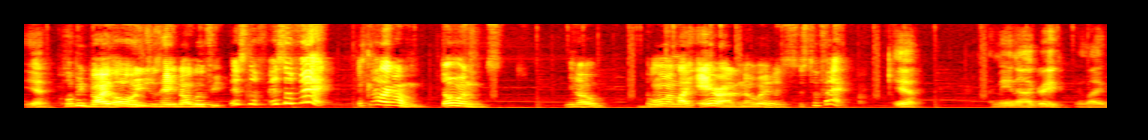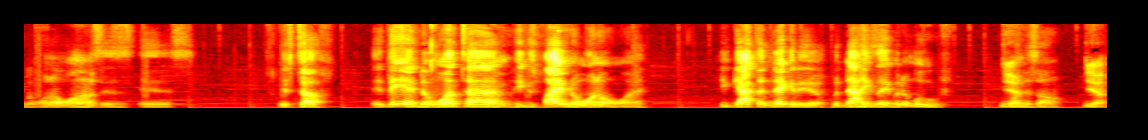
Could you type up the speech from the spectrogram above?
Yeah. Some people are like, oh, you just hating on Luffy. It's the it's a fact. It's not like I'm throwing, you know, blowing like air out of nowhere. It's just a fact. Yeah. I mean, I agree. Like the one on ones is is is tough. And then the one time he's fighting the one on one, he got the negative, but now he's able to move yeah. on his own. yeah.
